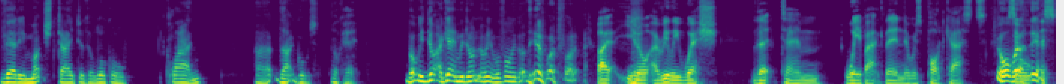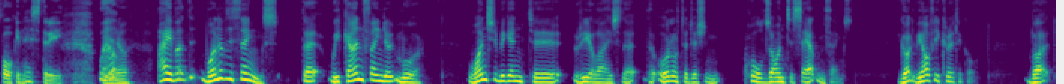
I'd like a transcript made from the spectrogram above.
very much tied to the local clan, uh, that goes. Okay. But we don't. Again, we don't know. We've only got their word for it. I, you know, I really wish that um, way back then there was podcasts. Oh, so well, yeah. the spoken history. Well, you know, Aye, but one of the things that we can find out more once you begin to realise that the oral tradition holds on to certain things, you've got to be awfully critical. But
